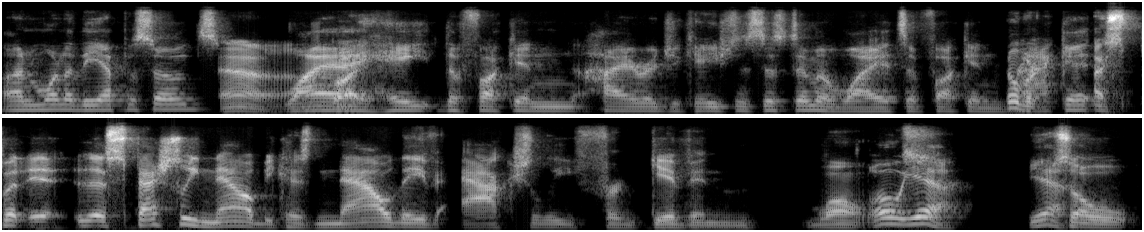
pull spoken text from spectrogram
on one of the episodes? Uh, why but- I hate the fucking higher education system and why it's a fucking No, racket. Es- but it, especially now because now they've actually forgiven loans. oh yeah, yeah. So,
